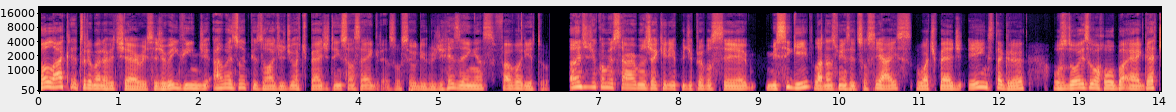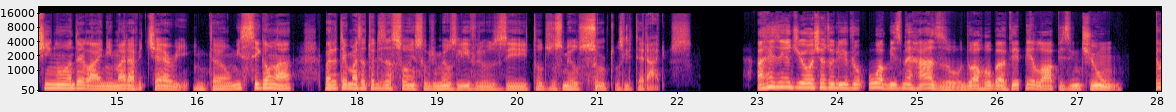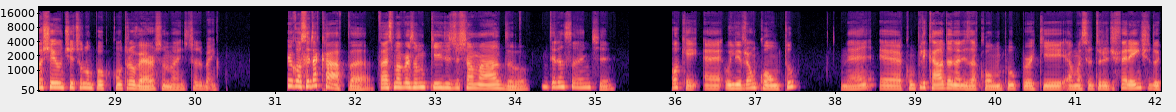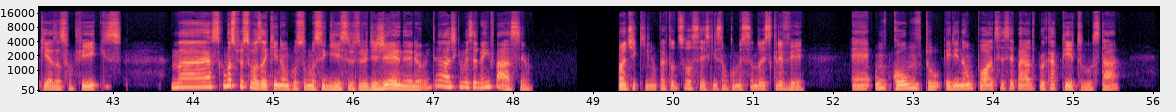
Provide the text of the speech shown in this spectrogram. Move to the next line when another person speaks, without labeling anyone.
Olá, criatura Maravicherry, seja bem-vindo a mais um episódio de Wattpad Tem Suas Regras, o seu livro de resenhas favorito. Antes de começarmos, já queria pedir para você me seguir lá nas minhas redes sociais, o Wattpad e Instagram. Os dois, o arroba é gatinho underline maravicherry. Então me sigam lá para ter mais atualizações sobre meus livros e todos os meus surtos literários. A resenha de hoje é do livro O Abismo é Raso, do arroba vplopes21. Eu achei um título um pouco controverso, mas tudo bem. Eu gostei da capa. Parece uma versão kids de chamado. Interessante. Ok, é, o livro é um conto, né? É complicado analisar conto, porque é uma estrutura diferente do que as fanfics. Mas como as pessoas aqui não costumam seguir estrutura de gênero, então eu acho que vai ser bem fácil. Uma diquinha para todos vocês que estão começando a escrever. É, um conto, ele não pode ser separado por capítulos, tá?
